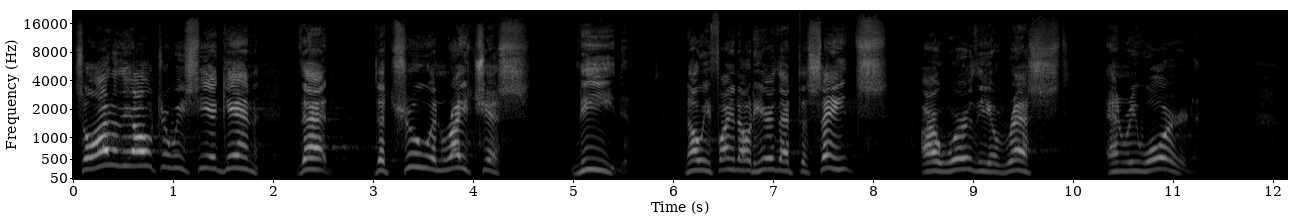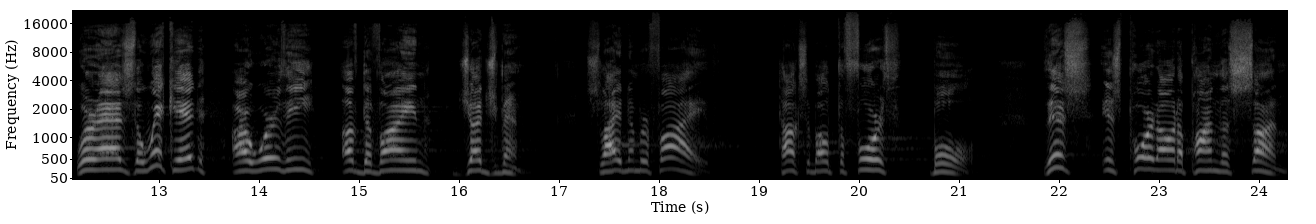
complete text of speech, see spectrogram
So, out of the altar, we see again that the true and righteous need. Now, we find out here that the saints are worthy of rest and reward, whereas the wicked are worthy of divine judgment. Slide number five talks about the fourth bowl. This is poured out upon the sun.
